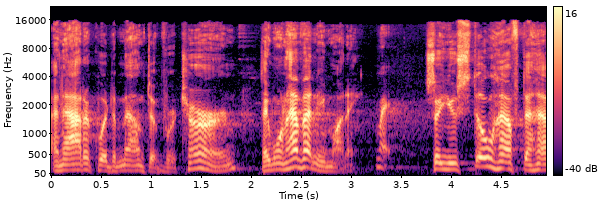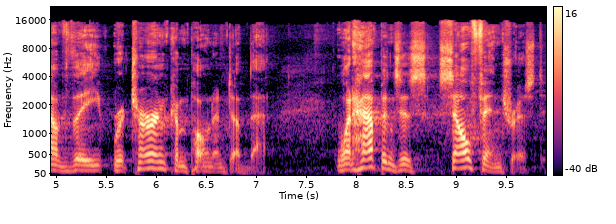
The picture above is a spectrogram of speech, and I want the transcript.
an adequate amount of return, they won't have any money. Right. So you still have to have the return component of that. What happens is self interest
